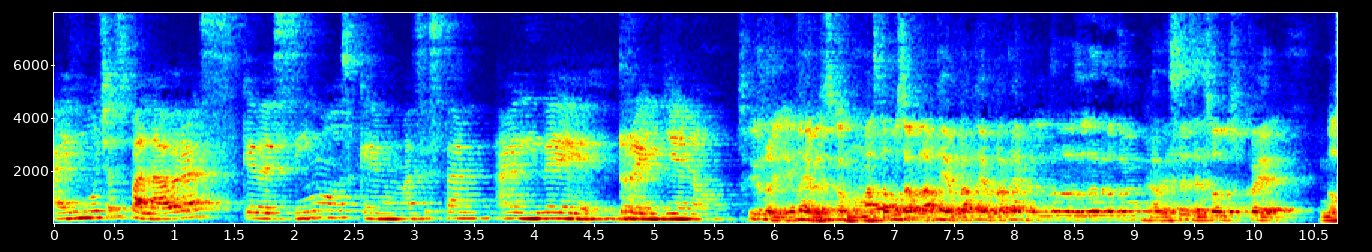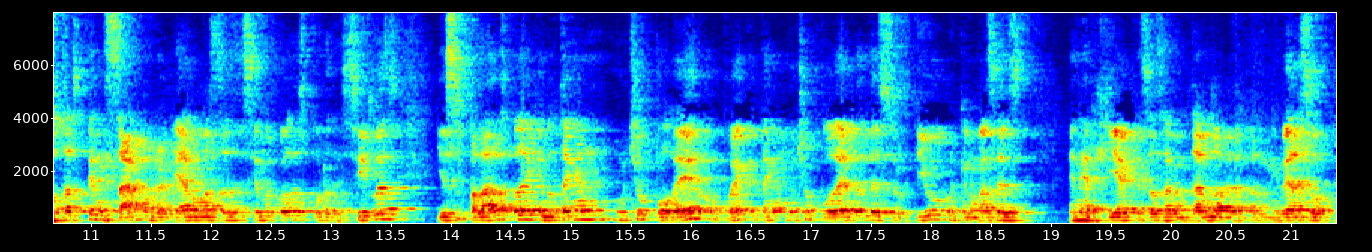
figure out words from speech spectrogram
hay, muchas palabras que decimos que nomás están ahí de relleno. Sí, relleno, y a veces cuando nomás estamos hablando y hablando y hablando, a veces eso es que no estás pensando en realidad, nomás estás diciendo cosas por decirlas y esas palabras pueden que no tengan mucho poder o puede que tengan mucho poder destructivo porque nomás es energía que estás aventando al, al universo.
